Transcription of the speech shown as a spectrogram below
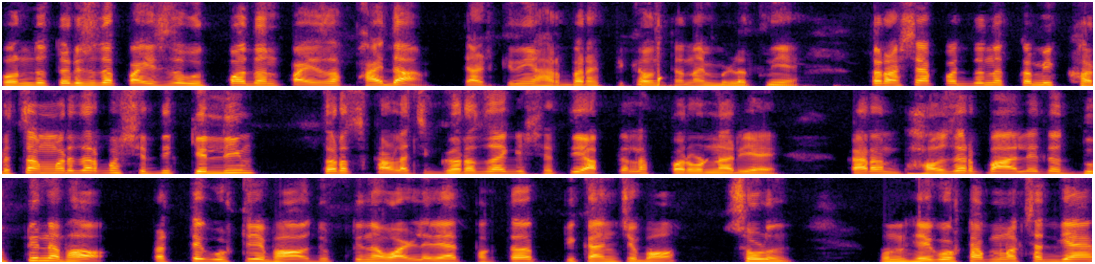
परंतु तरी सुद्धा पैशाचं उत्पादन पैसा फायदा त्या ठिकाणी हरभरा पिकावून त्यांना मिळत नाही तर अशा पद्धतीनं कमी खर्चामध्ये जर आपण शेती केली तरच काळाची गरज आहे की शेती आपल्याला परवडणारी आहे. कारण भाव जर पाहिले तर दुपटीनं भाव प्रत्येक गोष्टीचे भाव दुपटीनं वाढलेले आहेत फक्त पिकांचे भाव सोडून. म्हणून हे गोष्ट आपण लक्षात घ्या.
